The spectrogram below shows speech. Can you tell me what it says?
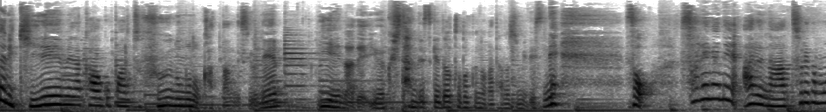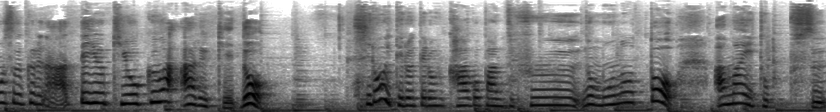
なりきれいめなカーゴパンツ風のものを買ったんですよね。イエナで予約したんですけど届くのが楽しみですね。そう。それがねあるなそれがもうすぐ来るなっていう記憶はあるけど白いテロテロカーゴパンツ風のものと甘いトップス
